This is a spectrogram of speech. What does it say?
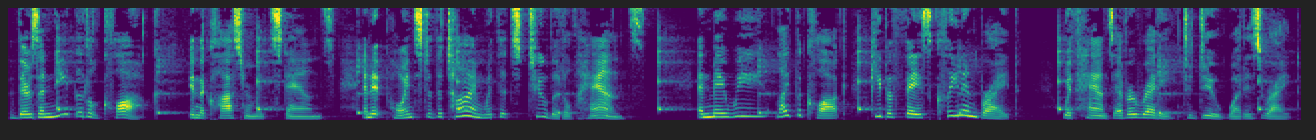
There's a neat little clock. In the classroom it stands, and it points to the time with its two little hands. And may we, like the clock, keep a face clean and bright, with hands ever ready to do what is right.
